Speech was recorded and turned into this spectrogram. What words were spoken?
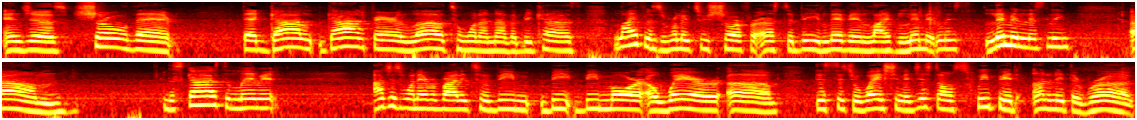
and just show that that God God fearing love to one another because life is really too short for us to be living life limitless limitlessly. Um the sky's the limit. I just want everybody to be be be more aware of this situation and just don't sweep it underneath the rug.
